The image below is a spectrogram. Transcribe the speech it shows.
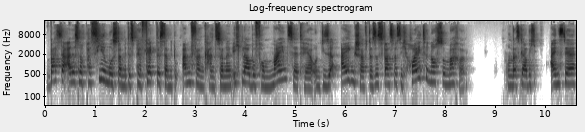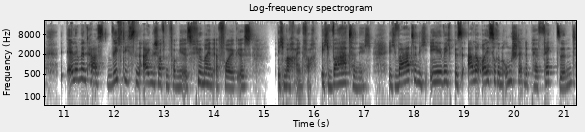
was da alles noch passieren muss, damit es perfekt ist, damit du anfangen kannst, sondern ich glaube vom Mindset her und diese Eigenschaft, das ist was, was ich heute noch so mache und was, glaube ich, eins der elementarsten, wichtigsten Eigenschaften von mir ist für meinen Erfolg ist, ich mache einfach. Ich warte nicht. Ich warte nicht ewig, bis alle äußeren Umstände perfekt sind,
